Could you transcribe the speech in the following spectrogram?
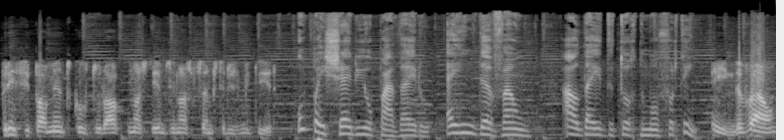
principalmente cultural, que nós temos e nós precisamos transmitir. O peixeiro e o padeiro ainda vão à aldeia de Torre de Monfortim? Ainda vão.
